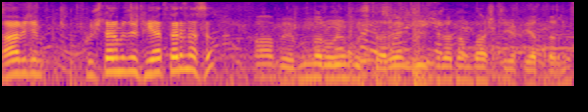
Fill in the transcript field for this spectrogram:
Abicim kuşlarımızın fiyatları nasıl? Abi bunlar oyun kuşları. 100 liradan başlıyor fiyatlarımız.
